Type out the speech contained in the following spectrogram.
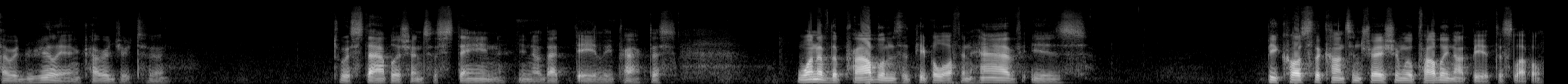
I would really encourage you to to establish and sustain, you know, that daily practice. One of the problems that people often have is because the concentration will probably not be at this level.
